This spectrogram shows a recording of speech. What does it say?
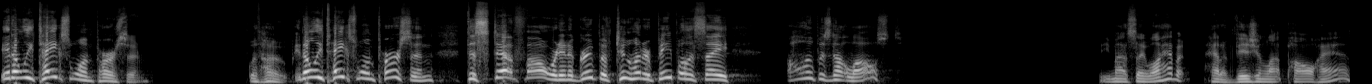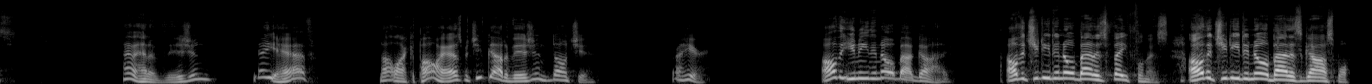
It only takes one person with hope. It only takes one person to step forward in a group of 200 people and say, All hope is not lost. You might say, Well, I haven't had a vision like Paul has. I haven't had a vision. Yeah, you have. Not like Paul has, but you've got a vision, don't you? Right here. All that you need to know about God. All that you need to know about His faithfulness. All that you need to know about His gospel.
